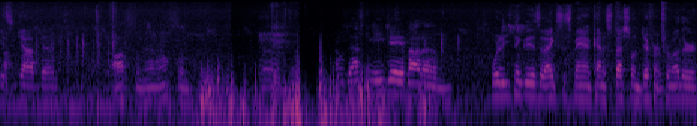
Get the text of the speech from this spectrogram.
gets the job done. Awesome, man. Awesome. Um, I was asking Ejay about um, what do you think it is that makes this band kind of special and different from other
